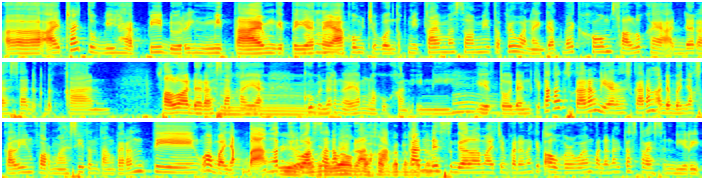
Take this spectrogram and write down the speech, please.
uh, I try to be happy during me time gitu ya. Kayak aku mencoba untuk me time sama suami, tapi when I got back home selalu kayak ada rasa deg-degan. Selalu ada rasa kayak Hmm. gue bener nggak ya melakukan ini Hmm. gitu. Dan kita kan sekarang di era sekarang ada banyak sekali informasi tentang parenting. Wah banyak banget di Iya, luar sana berantakan deh segala macam. Kadang-kadang kita overwhelmed, kadang-kadang kita stres sendiri.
